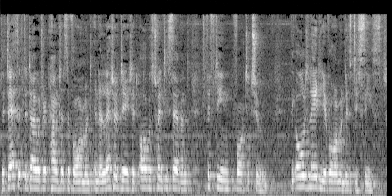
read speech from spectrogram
the death of the Dowager Countess of Ormond in a letter dated August 27, 1542. The old lady of Ormond is deceased.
